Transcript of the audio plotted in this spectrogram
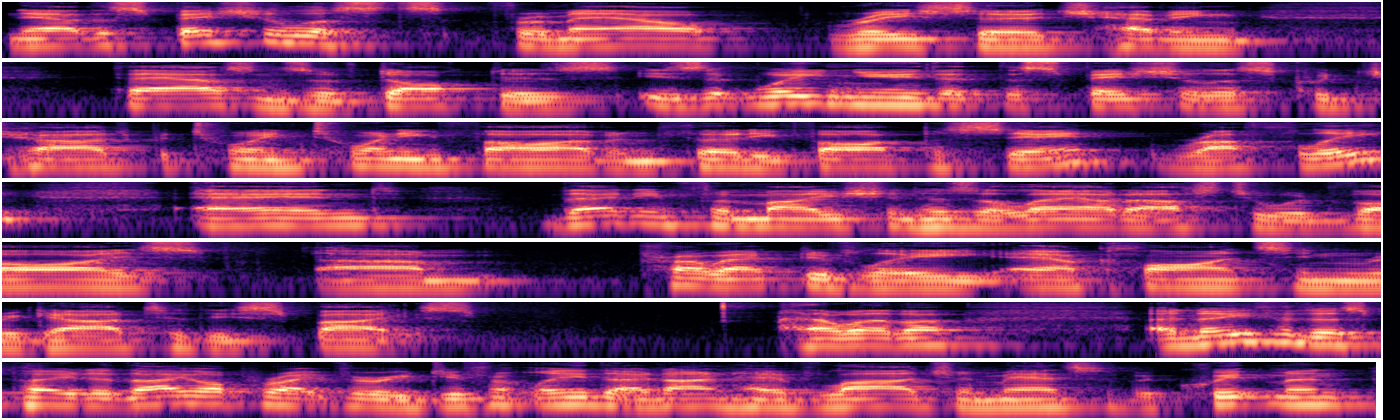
Now, the specialists from our research having thousands of doctors is that we knew that the specialists could charge between 25 and 35% roughly, and that information has allowed us to advise um, proactively our clients in regard to this space. However, anaesthetists, Peter, they operate very differently. They don't have large amounts of equipment,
